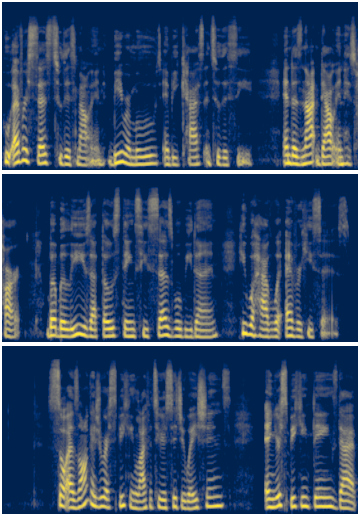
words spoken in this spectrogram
whoever says to this mountain, Be removed and be cast into the sea, and does not doubt in his heart, but believes that those things he says will be done, he will have whatever he says. So, as long as you are speaking life into your situations and you're speaking things that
